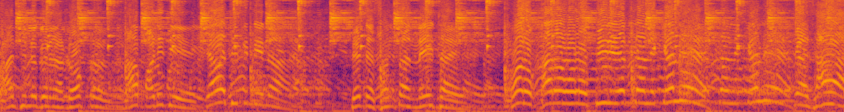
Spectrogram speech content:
ગાંધીનગરના ડોક્ટર ના પાડી દે કે આ દીકરીના પેટે સંતાન નહીં થાય. મારો ખારા વાળો પીર એકદાને કેલે? કેલે કે જા,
